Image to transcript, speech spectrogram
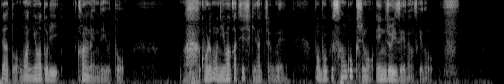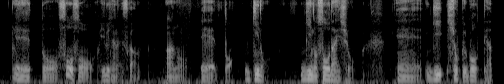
で、あと、まあ、鶏関連で言うと、これもにわか知識になっちゃうんで、まあ、僕、三国志もエンジョイ勢なんですけど、えー、っと、曹操いるじゃないですか。あの、えー、っと、義の、義の総大将、えー、義、職、語ってあっ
